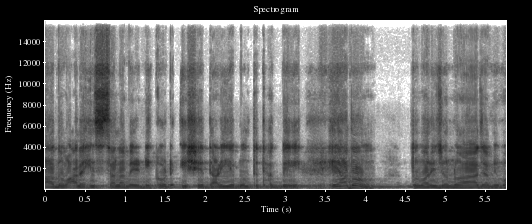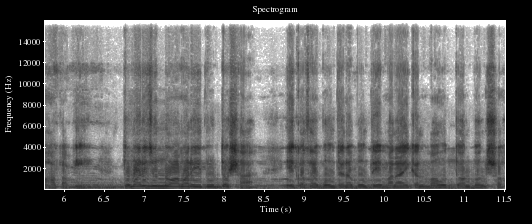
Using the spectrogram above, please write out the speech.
আদম আলহিসালামের নিকট এসে দাঁড়িয়ে বলতে থাকবে, হে আদম তোমারই জন্য আজ আমি মহাপাপী। তোমারই জন্য আমার এই দুর্দশা। এই কথা বলতে না বলতে মালাইকাল মাউদ দলবল সহ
